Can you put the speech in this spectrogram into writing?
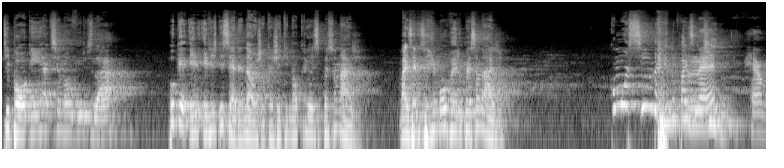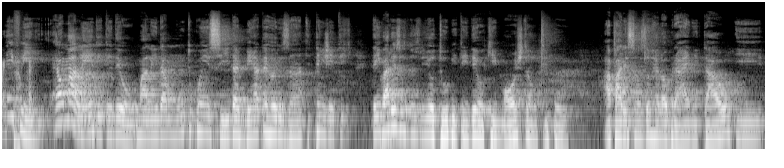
Tipo, alguém adicionou o vírus lá. Porque eles disseram, não, gente, a gente não criou esse personagem. Mas eles removeram o personagem. Como assim, velho? Não faz né? sentido. Realmente. Enfim, é uma lenda, entendeu? Uma lenda muito conhecida, é bem aterrorizante. Tem gente, tem vários vídeos no YouTube, entendeu? Que mostram, tipo, aparições do Herobrine e tal. E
